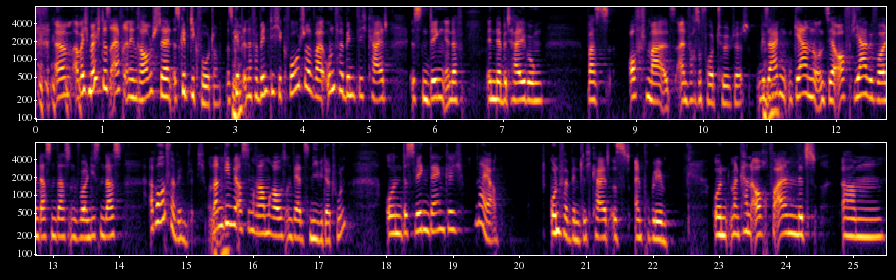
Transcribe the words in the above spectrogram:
ähm, aber ich möchte es einfach in den Raum stellen. Es gibt die Quote. Es mhm. gibt eine verbindliche Quote, weil Unverbindlichkeit ist ein Ding in der, in der Beteiligung, was oftmals einfach sofort tötet. Wir mhm. sagen gerne und sehr oft, ja, wir wollen das und das und wollen dies und das, aber unverbindlich. Und dann mhm. gehen wir aus dem Raum raus und werden es nie wieder tun. Und deswegen denke ich, naja, Unverbindlichkeit ist ein Problem. Und man kann auch vor allem mit ähm,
